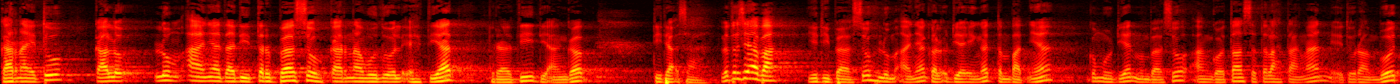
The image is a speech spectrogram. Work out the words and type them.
Karena itu kalau lum'ahnya tadi terbasuh karena wudhu ihtiyat berarti dianggap tidak sah. Lalu terus apa? Ya dibasuh lum'ahnya kalau dia ingat tempatnya, kemudian membasuh anggota setelah tangan yaitu rambut,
